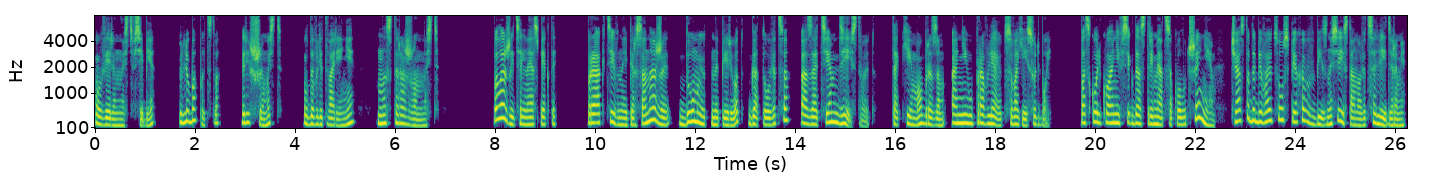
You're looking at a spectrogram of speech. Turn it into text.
уверенность в себе, любопытство, решимость, удовлетворение, настороженность. Положительные аспекты. Проактивные персонажи думают наперед, готовятся, а затем действуют. Таким образом, они управляют своей судьбой. Поскольку они всегда стремятся к улучшениям, часто добиваются успехов в бизнесе и становятся лидерами.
